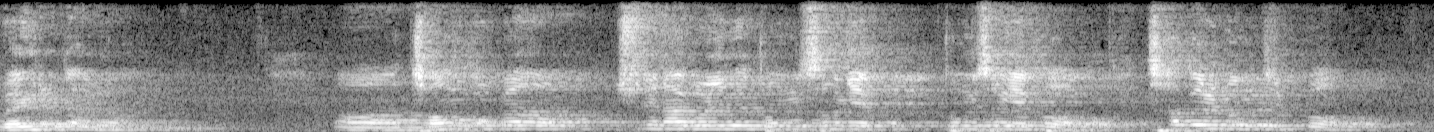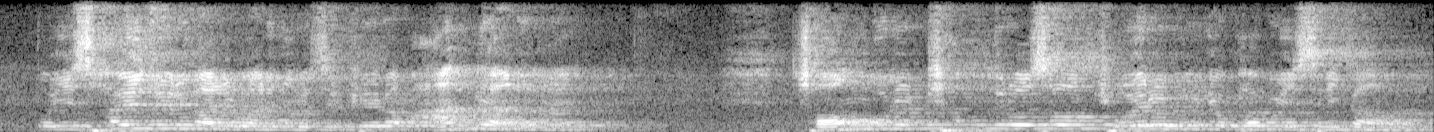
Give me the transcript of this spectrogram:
왜 하면, 어, 정부가 추진하고 있는 동성애, 동성애법, 차별금지법, 또 이 사회주의를 가려고 하는 이것을 교회가 반대하는데, 정부를 편들어서 교회를 공격하고 있으니까,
